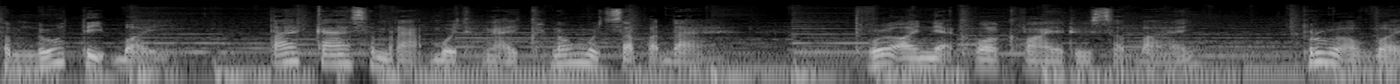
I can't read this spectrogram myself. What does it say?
សំណួរទី3តើការសម្រាប់មួយថ្ងៃក្នុងមួយសប្តាហ៍ធ្វើឲ្យអ្នកខ្វល់ខ្វាយឬសប្បាយព្រោះអ្វី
